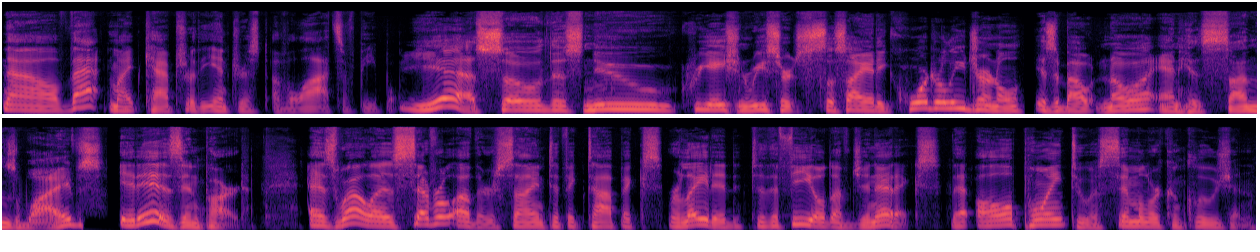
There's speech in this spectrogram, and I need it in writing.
Now, that might capture the interest of lots of people. Yes. So, this new Creation Research Society quarterly journal is about Noah and his sons' wives? It is, in part, as well as several other scientific topics related to the field of genetics that all point to a similar conclusion.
